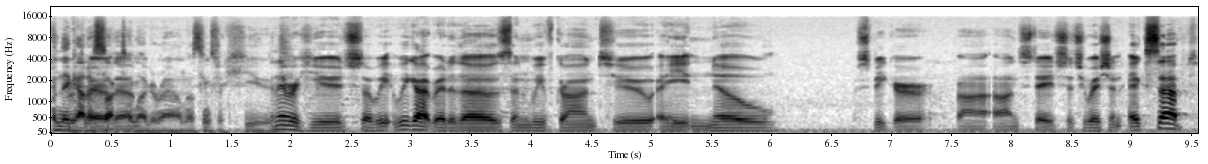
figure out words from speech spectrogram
And they got to repair suck to lug around. Those things are huge. And they were huge, so we, we got rid of those, and we've gone to a no speaker uh, on stage situation, except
